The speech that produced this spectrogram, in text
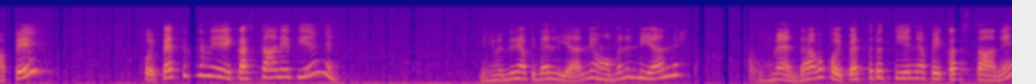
අපේ කොයි පැත්තද මේ එක ස්ථානයේ තියෙන්නේ? මෙහෙමදනේ අපි දැන් ලියන්නේ. ඔහොමනේ ලියන්නේ. එහෙම ඇඳහම කොයි පැත්තට තියෙන්නේ අපේ එක ස්ථානේ?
